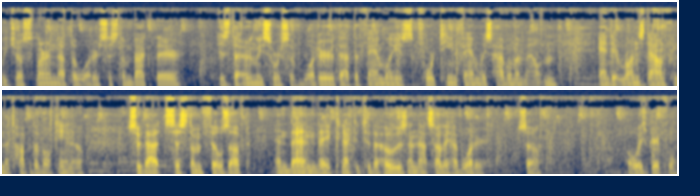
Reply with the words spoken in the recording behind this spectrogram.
We just learned that the water system back there is the only source of water that the families, 14 families have on the mountain, and it runs down from the top of the volcano. So that system fills up and then they connect it to the hose and that's how they have water. So always grateful.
